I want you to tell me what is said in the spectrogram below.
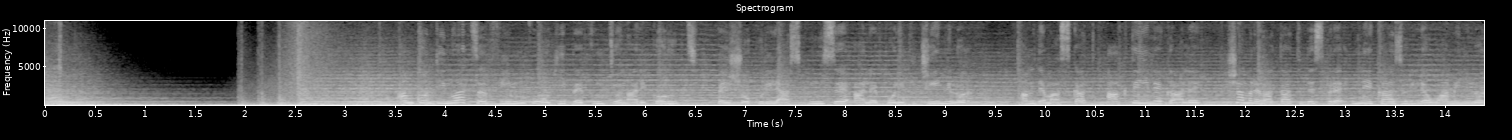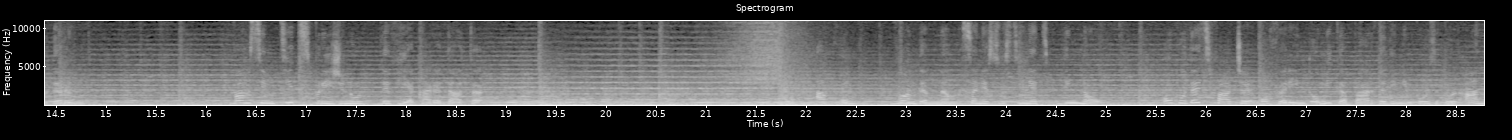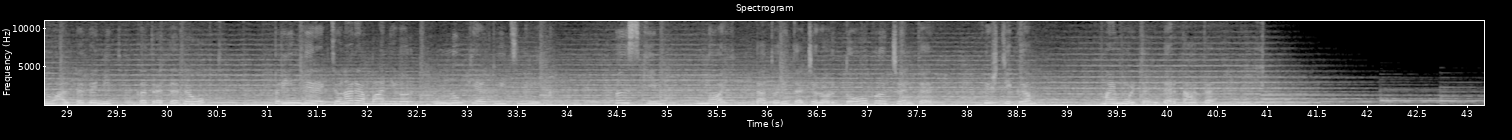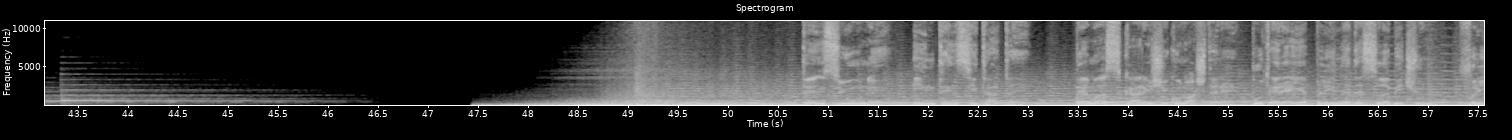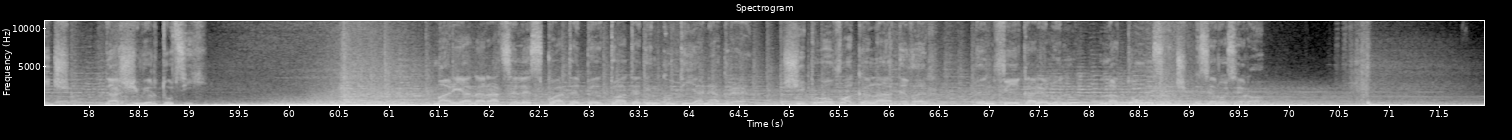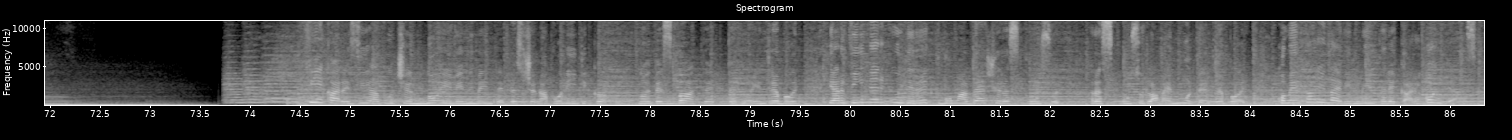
Am continuat să fim cu ochii pe funcționarii corupți, pe jocurile ascunse ale politicienilor, am demascat acte ilegale și am relatat despre necazurile oamenilor de rând. V-am simțit sprijinul de fiecare dată. Acum vă îndemnăm să ne susțineți din nou. O puteți face oferind o mică parte din impozitul anual pe venit către TV8. Prin direcționarea banilor nu cheltuiți nimic. În schimb, noi, datorită celor 2%, câștigăm mai multă libertate. Tensiune, intensitate, demascare și cunoaștere. Puterea e plină de slăbiciuni, frici, dar și virtuții. Mariana Rațele scoate pe toate din cutia neagră și provoacă la adevăr. În fiecare lună, la 20.00. Fiecare zi aduce noi evenimente pe scena politică, noi dezbateri, de noi întrebări, iar vineri, în direct, vom avea și răspunsuri. Răspunsuri la mai multe întrebări, comentarii la evenimentele care contează.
